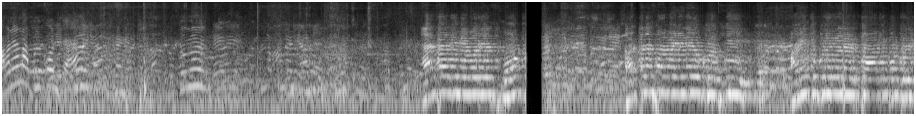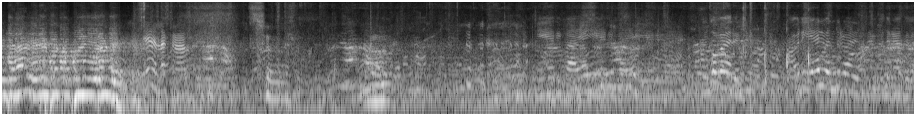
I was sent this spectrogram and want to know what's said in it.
அவனால அப்படி மூன்று ரத்னசாமி நினைவு குழு ஐந்து புள்ளிகள் எடுத்து ஆடிக்கொண்டிருக்கிறார் இடைப்பட்ட புள்ளி இரண்டு. அவர் ஏறி வந்துருவாரு குஜராத்ல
